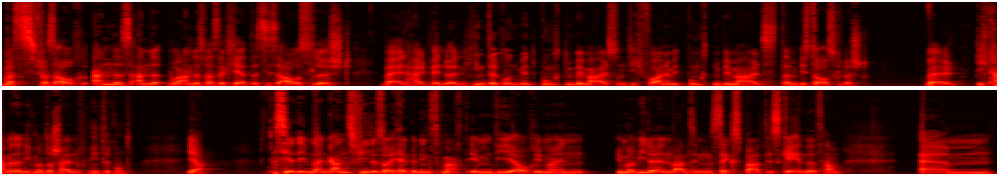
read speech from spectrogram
was, was auch anders, and, woanders was erklärt, dass sie es auslöscht, weil halt, wenn du einen Hintergrund mit Punkten bemalst und dich vorne mit Punkten bemalst, dann bist du ausgelöscht. Weil dich kann man dann nicht mehr unterscheiden vom Hintergrund. Ja. Sie hat eben dann ganz viele solche Happenings gemacht, eben die auch immer, in, immer wieder einen wahnsinnigen Sexpartys geändert haben. Ähm,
